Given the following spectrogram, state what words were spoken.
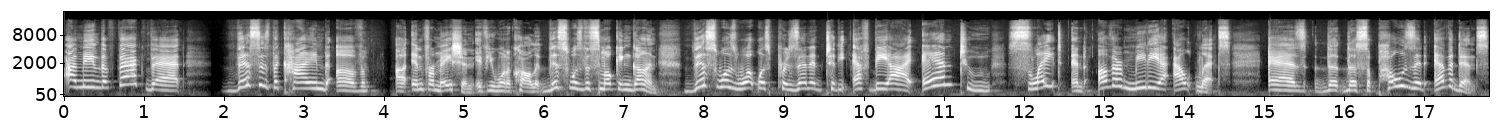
I mean, the fact that this is the kind of uh, information, if you want to call it. This was the smoking gun. This was what was presented to the FBI and to Slate and other media outlets as the the supposed evidence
